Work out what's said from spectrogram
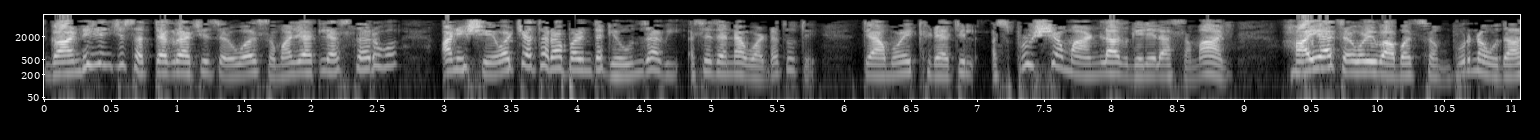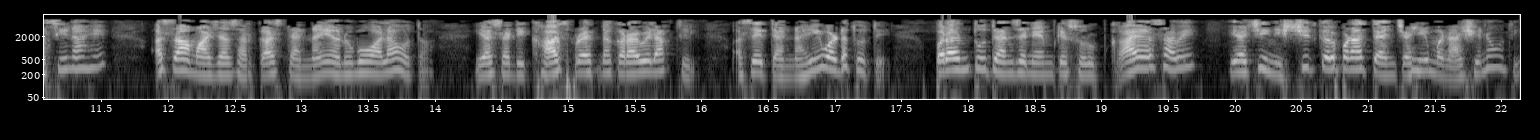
गांधीजींची सत्याग्रहाची चळवळ समाजातल्या सर्व आणि शेवटच्या थरापर्यंत घेऊन जावी असे त्यांना वाटत होते. त्यामुळे खेड्यातील अस्पृश्य मांडला गेलेला समाज हा या चळवळीबाबत संपूर्ण उदासीन आहे. असा माझ्यासारखाच त्यांनाही अनुभव आला होता. यासाठी खास प्रयत्न करावे लागतील असे त्यांनाही वाटत होते. परंतु त्यांचे नेमके स्वरूप काय असावे याची निश्चित कल्पना त्यांच्याही मनाशी नव्हती.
